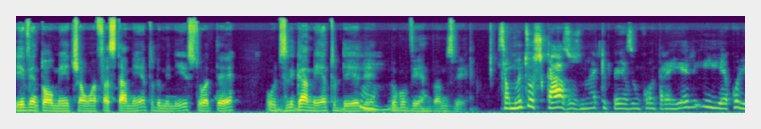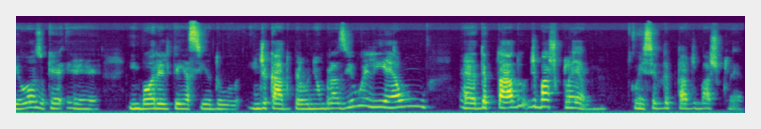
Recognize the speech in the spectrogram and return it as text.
eventualmente a um afastamento do ministro ou até o desligamento dele uhum. do governo. Vamos ver. São muitos casos não é, que pesam contra ele e é curioso que, é, embora ele tenha sido indicado pela União Brasil, ele é um é, deputado de baixo clero, né? conhecido deputado de baixo clero.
